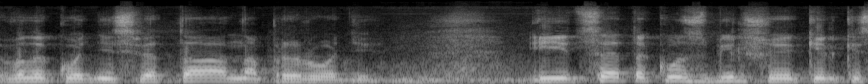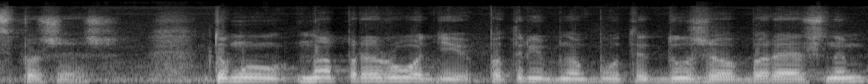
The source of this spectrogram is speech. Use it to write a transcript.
великодні свята на природі. І це також збільшує кількість пожеж. Тому на природі потрібно бути дуже обережним.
